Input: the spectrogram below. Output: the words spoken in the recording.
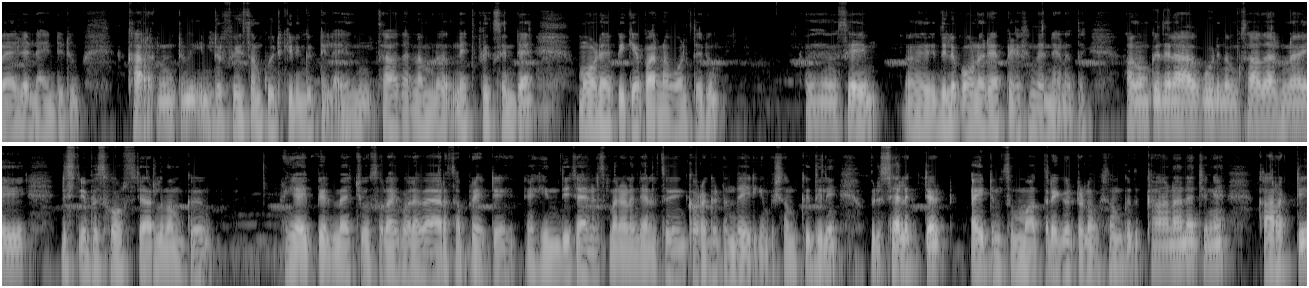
വാല്യൂ അല്ല അതിന്റെ ഒരു കറക്റ്റ് ഇന്റർഫേസ് നമുക്ക് ഒരിക്കലും കിട്ടില്ല. ഇത് സാധാരണ നമ്മൾ നെറ്റ്ഫ്ലിക്സിന്റെ മോഡ് പറഞ്ഞ പോലത്തെ ഒരു സെയിം ഇതിൽ പോകുന്ന ഒരു ആപ്ലിക്കേഷൻ തന്നെയാണിത് അത് നമുക്ക് ഇതിൽ ആകെ കൂടി നമുക്ക് സാധാരണ ഈ ഡിസ്നി പ്ലസ് ഹോട്ട്സ്റ്റാറിൽ നമുക്ക് ഈ ഐ പി എൽ മാച്ചൂസുകൾ അതുപോലെ വേറെ separate Hindi channels Malayalam channels കുറേ കിട്ടുന്നതായിരിക്കും. പക്ഷെ നമുക്ക് ഇതിൽ ഒരു സെലക്റ്റഡ് ഐറ്റംസ് മാത്രമേ കിട്ടുള്ളൂ. പക്ഷെ നമുക്കിത് കാണാൻ വെച്ചെങ്കിൽ കറക്റ്റ്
